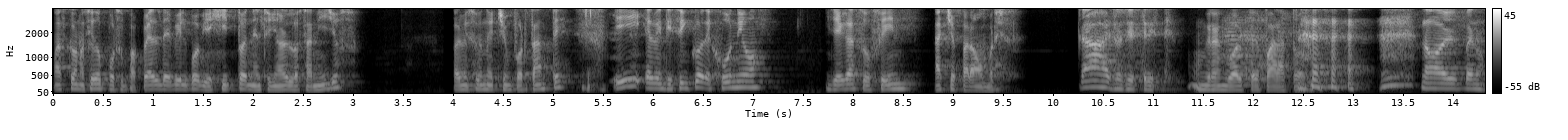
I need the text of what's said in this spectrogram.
más conocido por su papel de Bilbo viejito en El Señor de los Anillos. Para mí es un hecho importante. Y el 25 de junio llega a su fin H para hombres. Ah, eso sí es triste. Un gran golpe para todos. no, bueno,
